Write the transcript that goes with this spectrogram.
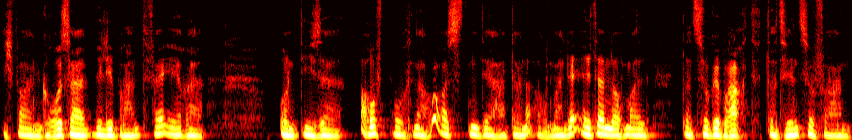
Ich war ein großer Willy Brandt-Verehrer. Und dieser Aufbruch nach Osten, der hat dann auch meine Eltern nochmal dazu gebracht, dorthin zu fahren.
